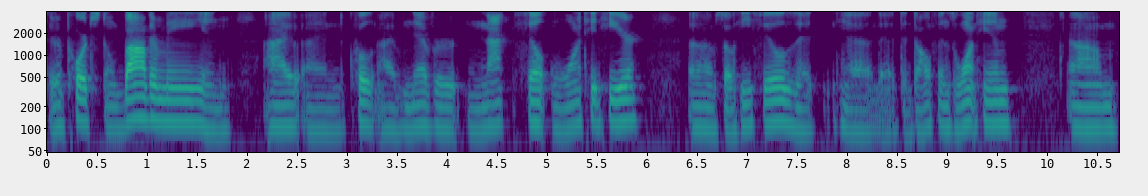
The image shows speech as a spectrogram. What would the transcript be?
the reports don't bother me, and I and quote I've never not felt wanted here. Um, so he feels that uh, that the Dolphins want him. Um,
